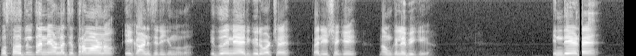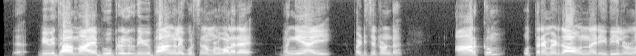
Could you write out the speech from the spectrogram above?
പുസ്തകത്തിൽ തന്നെയുള്ള ചിത്രമാണ് ഈ കാണിച്ചിരിക്കുന്നത്. ഇത് തന്നെയായിരിക്കും ഒരുപക്ഷെ പരീക്ഷയ്ക്ക് നമുക്ക് ലഭിക്കുക. ഇന്ത്യയുടെ വിവിധമായ ഭൂപ്രകൃതി വിഭാഗങ്ങളെക്കുറിച്ച് നമ്മൾ വളരെ ഭംഗിയായി പഠിച്ചിട്ടുണ്ട്. ആർക്കും ഉത്തരം എഴുതാവുന്ന രീതിയിലുള്ള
